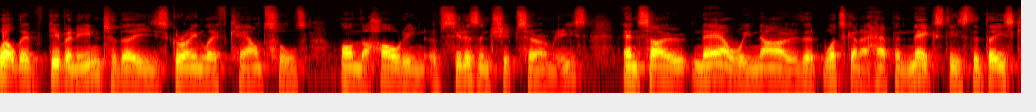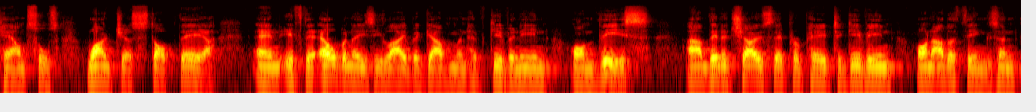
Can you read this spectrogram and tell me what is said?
Well, they've given in to these Green Left councils on the holding of citizenship ceremonies. And so now we know that what's going to happen next is that these councils won't just stop there. And if the Albanese Labor government have given in on this, um, then it shows they're prepared to give in on other things. And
